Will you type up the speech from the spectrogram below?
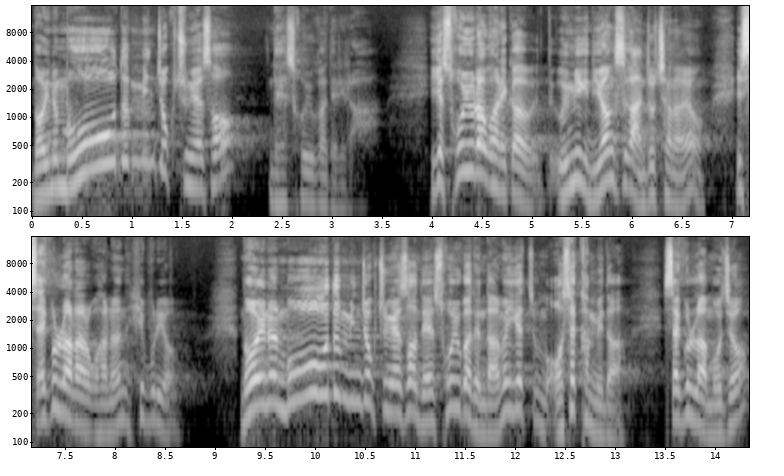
너희는 모든 민족 중에서 내 소유가 되리라. 이게 소유라고 하니까 의미 뉘앙스가 안 좋잖아요. 이 세굴라라고 하는 히브리어. 너희는 모든 민족 중에서 내 소유가 된다 하면 이게 좀 어색합니다. 세굴라 뭐죠?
